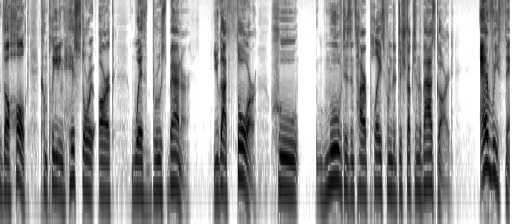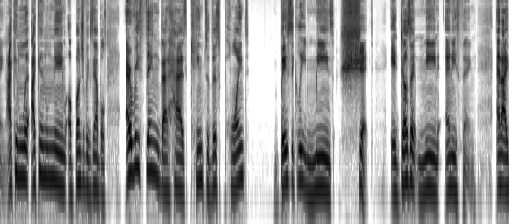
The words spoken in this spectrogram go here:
The Hulk completing his story arc with Bruce Banner. You got Thor, who moved his entire place from the destruction of Asgard. Everything I can li- I can name a bunch of examples. Everything that has came to this point basically means shit. It doesn't mean anything. And I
